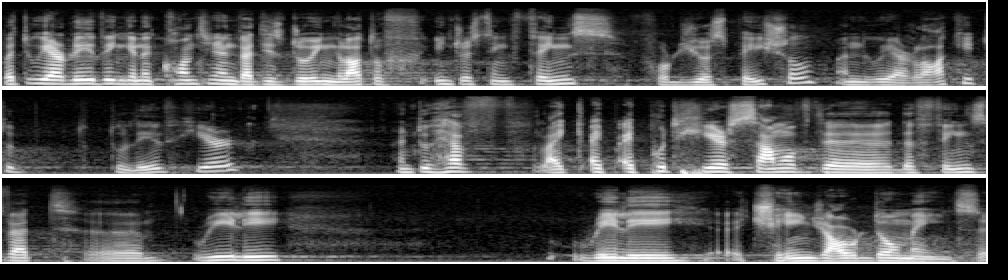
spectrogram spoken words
but we are living in a continent that is doing a lot of interesting things for geospatial, and we are lucky to, to live here. And to have, like, I, I put here some of the, the things that uh, really really uh, change our domain. So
